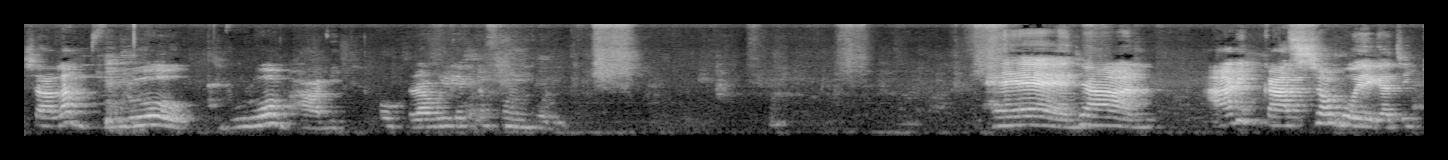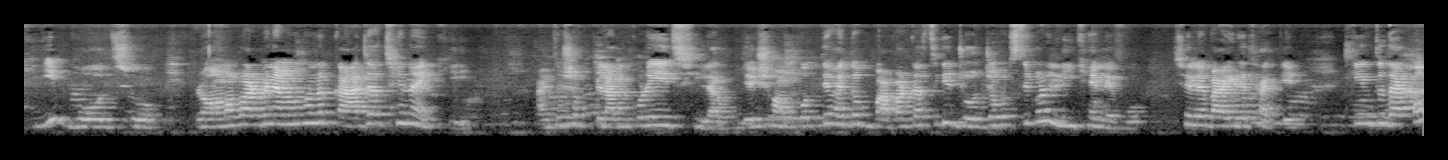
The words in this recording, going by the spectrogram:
শালা বুড়ো বুড়ো ভাবি। ও, রাহুলকে একটা ফোন করি। হ্যাঁ জান। আরে, কাজ সব হয়ে গেছে, কি বলছো? রমা পারবেন এমন কোনো কাজ আছে নাকি? আমি তো সব প্ল্যান করেই ছিলাম। যে সম্পত্তি হয়তো বাবার কাছ থেকে জোর জবরদস্তি করে লিখে নেব। ছেলে বাইরে থাকে। কিন্তু দেখো,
